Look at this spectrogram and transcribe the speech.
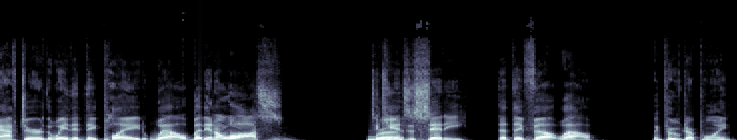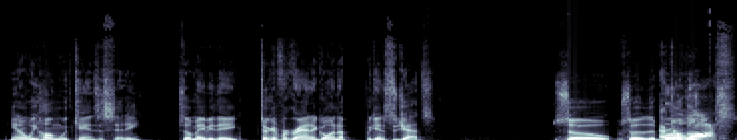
After the way that they played, well, but in a loss to Right. Kansas City, that they felt, well, we proved our point. You know, we hung with Kansas City, so maybe they took it for granted going up against the Jets So so the after Broncos loss.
